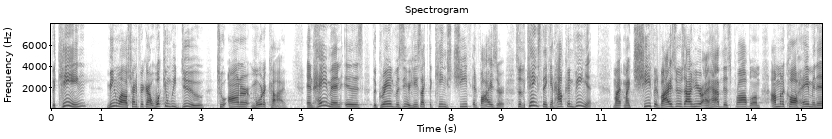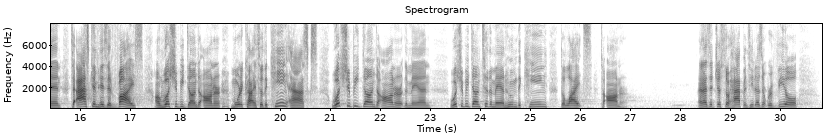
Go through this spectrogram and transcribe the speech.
the king, meanwhile, is trying to figure out what can we do to honor Mordecai. And Haman is the grand vizier. He's like the king's chief advisor. So the king's thinking, how convenient. My, my chief advisor's out here. I have this problem. I'm going to call Haman in to ask him his advice on what should be done to honor Mordecai. And so the king asks, What should be done to honor the man? What should be done to the man whom the king delights to honor? And as it just so happens, he doesn't reveal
